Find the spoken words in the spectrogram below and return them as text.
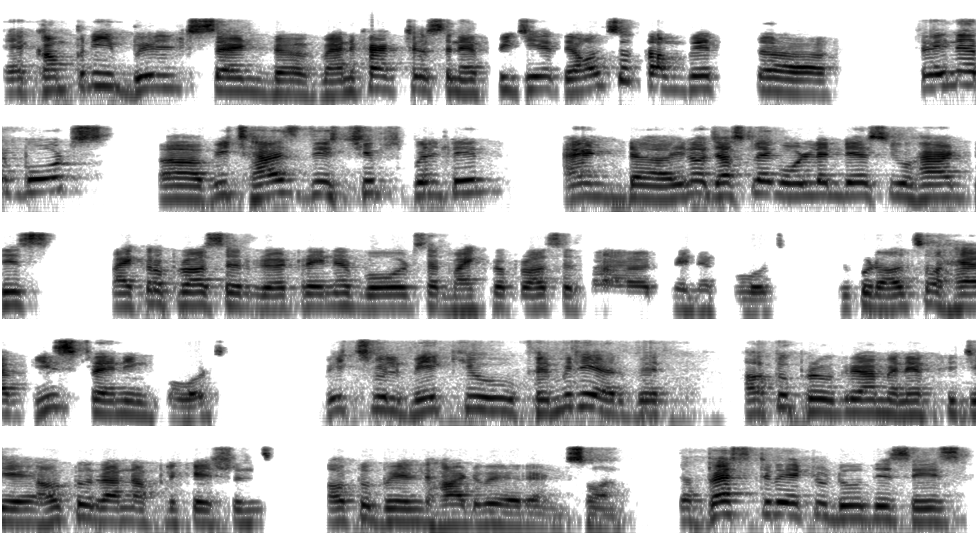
a company builds and uh, manufactures an FPGA, they also come with uh, trainer boards uh, which has these chips built in. And uh, you know, just like olden days, you had this microprocessor uh, trainer boards or microprocessor uh, trainer boards. You could also have these training boards, which will make you familiar with how to program an FPGA, how to run applications, how to build hardware, and so on. The best way to do this is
